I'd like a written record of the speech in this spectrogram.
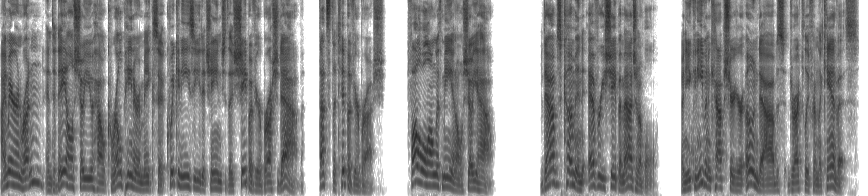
I'm Aaron Rutten, and today I'll show you how Corel Painter makes it quick and easy to change the shape of your brush dab. That's the tip of your brush. Follow along with me and I'll show you how. Dabs come in every shape imaginable, and you can even capture your own dabs directly from the canvas.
